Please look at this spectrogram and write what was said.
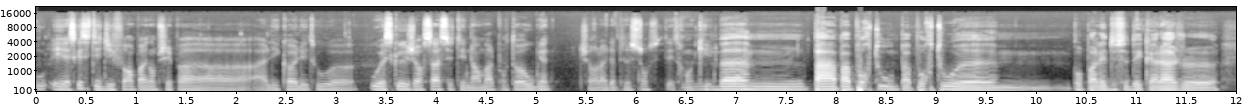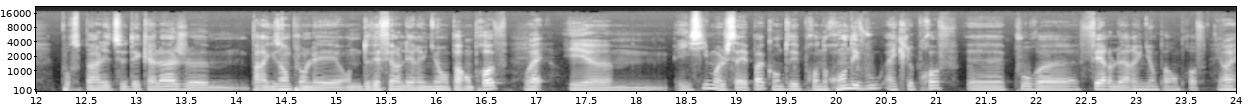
Ou- Et est-ce que c'était différent, par exemple, je sais pas, euh, à l'école et tout euh, Ou est-ce que, genre, ça, c'était normal pour toi Ou bien, genre, l'adaptation, c'était tranquille Bah, hum, pas, pas pour tout, pas pour tout. euh, pour parler de ce décalage, euh, pour se parler de ce décalage, euh, par exemple, on, les, on devait faire les réunions parents-prof. Ouais. Et, et ici, moi, je savais pas qu'on devait prendre rendez-vous avec le prof pour faire la réunion parents-prof. Ouais.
